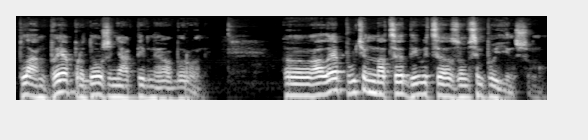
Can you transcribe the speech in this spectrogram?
План Б продовження активної оборони. Але Путін на це дивиться зовсім по-іншому.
